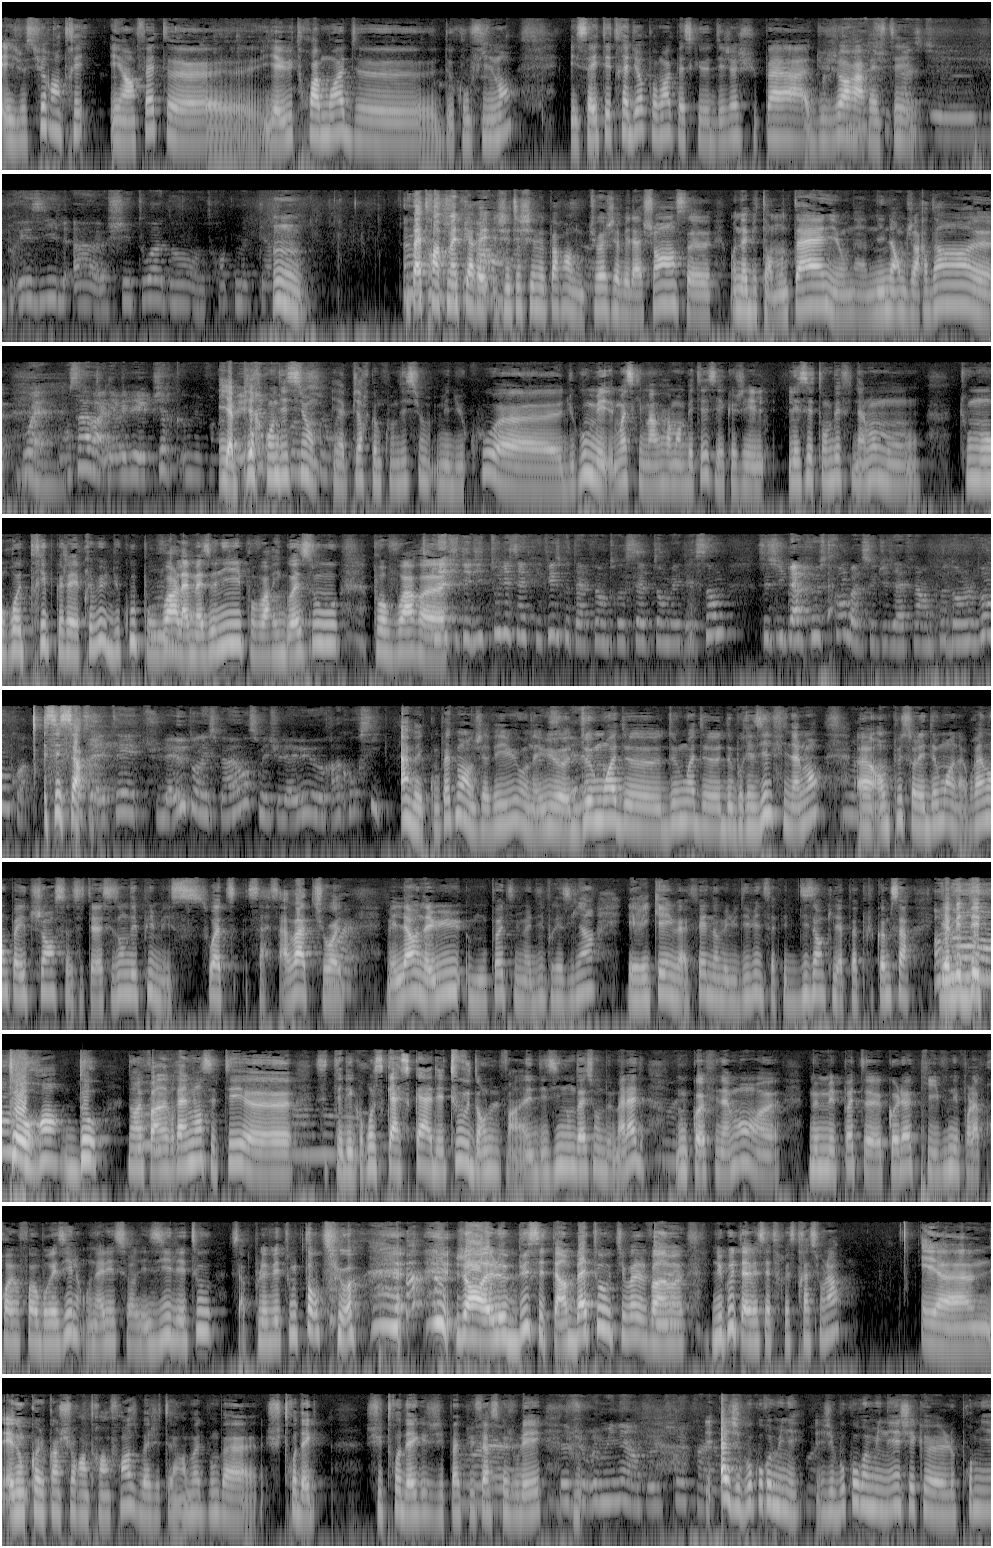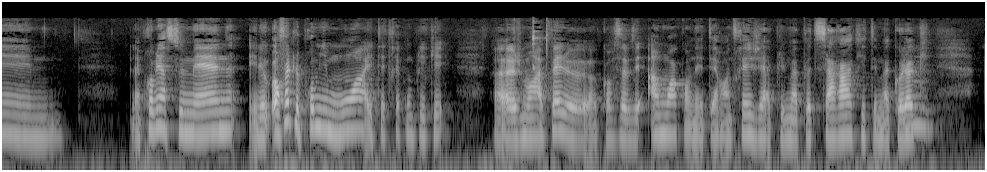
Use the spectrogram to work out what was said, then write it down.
et je suis rentrée et en fait euh, il y a eu trois mois de, de confinement et ça a été très dur pour moi parce que déjà je suis pas du genre à Tu rester passes de- du Brésil à chez toi dans 30 mètres carrés. Hum. Ah, Pas t'étais 30 chez mètres carrés, j'étais chez mes parents, donc tu vois, j'avais la chance, euh, on habite en montagne, on a un énorme jardin, euh, Ouais, bon, ça va, il y avait les pires. enfin, il y a pire pires conditions, il y a pire comme conditions. Mais du coup, euh, du coup, mais moi, ce qui m'a vraiment embêté, c'est que j'ai laissé tomber finalement mon tout mon road trip que j'avais prévu, du coup, pour Mm. voir l'Amazonie, pour voir Iguazu, pour voir. Là, tu t'es dit tous les sacrifices que tu as fait entre septembre et décembre, c'est super frustrant parce que tu les as fait un peu dans le vent, quoi. C'est ça. Ça a été, tu l'as eu ton expérience, mais tu l'as eu euh, raccourci. Ah mais complètement. J'avais eu, on a eu euh, deux mois de deux mois de, de Brésil finalement. Ouais. Euh, en plus sur les deux mois, on n'a vraiment pas eu de chance. C'était la saison des pluies, mais soit ça, ça va, tu vois. Ouais. Mais là, on a eu, mon pote, il m'a dit brésilien, Riquet, il m'a fait, non mais Ludivine, ça fait dix ans qu'il a pas plu comme ça. Oh il y avait des torrents d'eau. Non, enfin vraiment, c'était, euh, Oh c'était des grosses cascades et tout, dans enfin des inondations de malades. Ouais. Donc euh, finalement, euh, même mes potes euh, colocs qui venaient pour la première fois au Brésil, on allait sur les îles et tout, ça pleuvait tout le temps, tu vois. Genre le bus c'était un bateau, tu vois. Enfin, euh, du coup, tu avais cette frustration là. Et, euh, et donc quand, quand je suis rentrée en France, bah, j'étais là en mode bon bah je suis trop deg, je suis trop deg, j'ai pas pu Ouais. faire ce que je voulais. T'as Je- dû ruminer un peu le truc. Ah j'ai beaucoup ruminé, Ouais. j'ai beaucoup ruminé. Je sais que le premier, la première semaine et le- en fait le premier mois a été très compliqué. Euh, je me rappelle euh, quand ça faisait un mois qu'on était rentrés, j'ai appelé ma pote Sarah qui était ma coloc. Mm.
